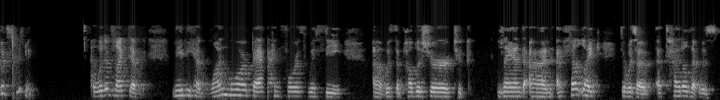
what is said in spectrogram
excuse me, I would have liked to have maybe had one more back and forth with the, uh, with the publisher to land on. I felt like there was a, a title that was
